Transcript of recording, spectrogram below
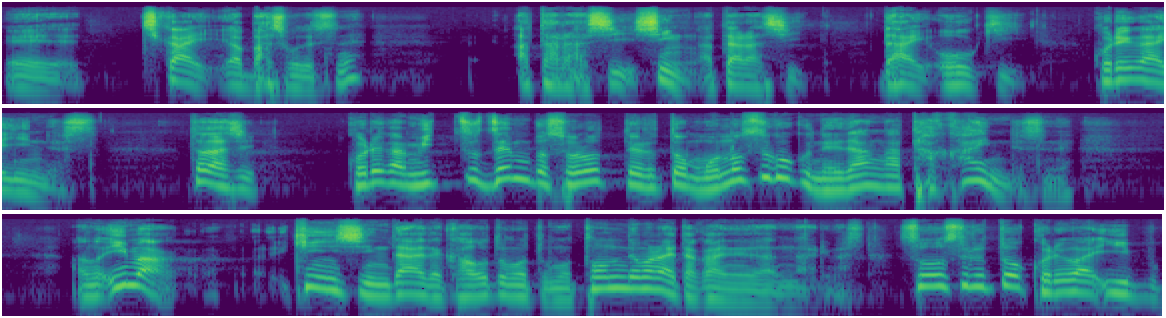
えー、近い場所ですね。新しい新新しい大大きい。これがいいんです。ただしこれが3つ全部揃ってるとものすごく値段が高いんですね。あの今金信大で買おうと思うともとんでもない高い値段になります。そうするとこれはいい物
